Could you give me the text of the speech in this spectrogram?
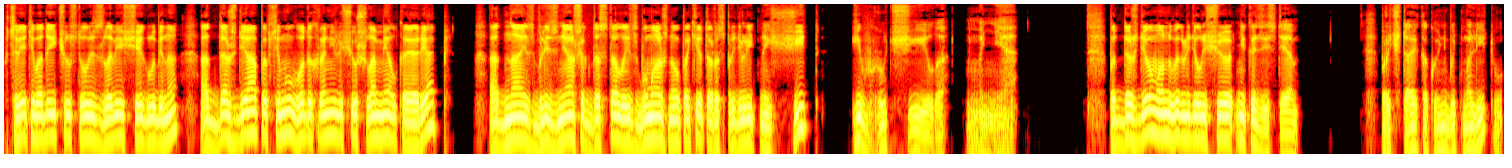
в цвете воды чувствовалась зловещая глубина, от дождя по всему водохранилищу шла мелкая рябь. Одна из близняшек достала из бумажного пакета распределительный щит и вручила мне. Под дождем он выглядел еще неказистее. Прочитай какую-нибудь молитву.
